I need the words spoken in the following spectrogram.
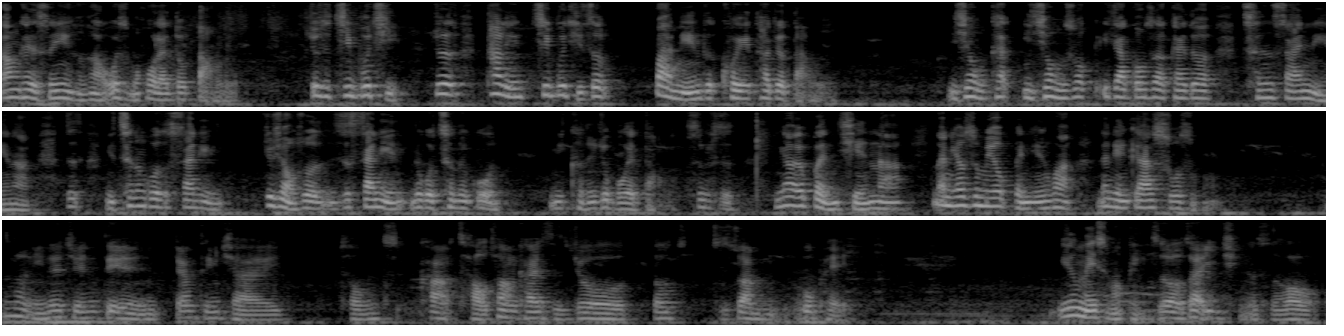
刚开始生意很好，为什么后来都倒了？就是经不起，就是他连经不起这半年的亏他就倒了。以前我们开，以前我们说一家公司要开都要撑三年啊，这你撑得过这三年？就想说，你这三年如果撑得过，你可能就不会倒了，是不是？你要有本钱呐、啊，那你要是没有本钱的话，那你跟他说什么？那你那间店这样听起来，从看草创开始就都只赚不赔，又没什么赔，只有在疫情的时候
